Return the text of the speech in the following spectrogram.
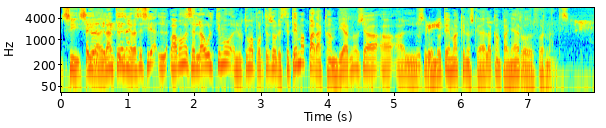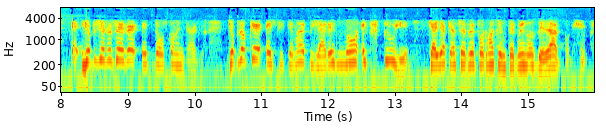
sí, sí, adelante, señora Cecilia. Vamos a hacer la último, el último aporte sobre este tema para cambiarnos ya al segundo tema que nos queda de la campaña de Rodolfo Hernández. Eh, yo quisiera hacer eh, dos comentarios. Yo creo que el sistema de pilares no excluye que haya que hacer reformas en términos de edad, por ejemplo.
